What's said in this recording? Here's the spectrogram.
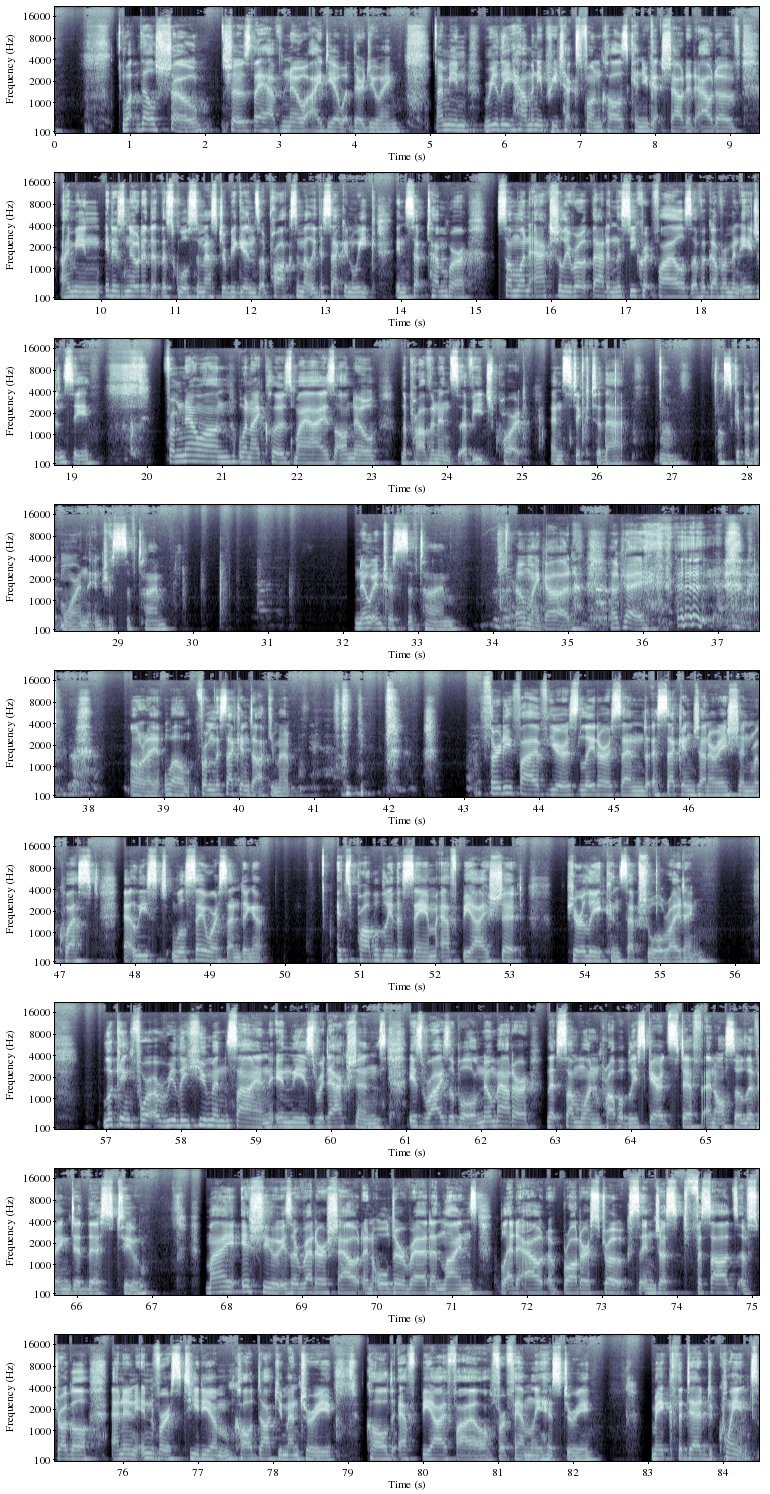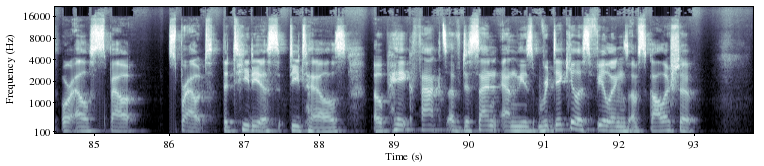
what they'll show shows they have no idea what they're doing. I mean, really, how many pretext phone calls can you get shouted out of? I mean, it is noted that the school semester begins approximately the second week in September. Someone actually wrote that in the secret files of a government agency. From now on, when I close my eyes, I'll know the provenance of each part and stick to that. Oh, I'll skip a bit more in the interests of time no interests of time. Oh my God. Okay. All right. Well, from the second document. 35 years later, send a second generation request. At least we'll say we're sending it. It's probably the same FBI shit, purely conceptual writing looking for a really human sign in these redactions is risible, no matter that someone probably scared stiff and also living did this too. My issue is a redder shout, an older red, and lines bled out of broader strokes in just facades of struggle and an inverse tedium called documentary, called FBI file for family history. Make the dead quaint or else spout sprout the tedious details, opaque facts of dissent, and these ridiculous feelings of scholarship.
